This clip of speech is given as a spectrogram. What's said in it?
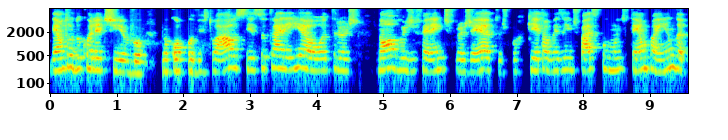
dentro do coletivo, no corpo virtual, se isso traria outros novos, diferentes projetos, porque talvez a gente passe por muito tempo ainda,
